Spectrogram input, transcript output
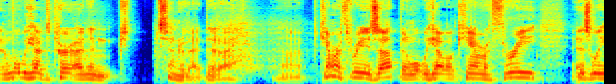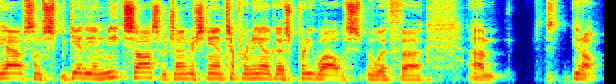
and what we have to pair I didn't center that, did I? Uh, camera three is up, and what we have on camera three is we have some spaghetti and meat sauce, which I understand Tempranillo goes pretty well with, with uh, um, you know,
